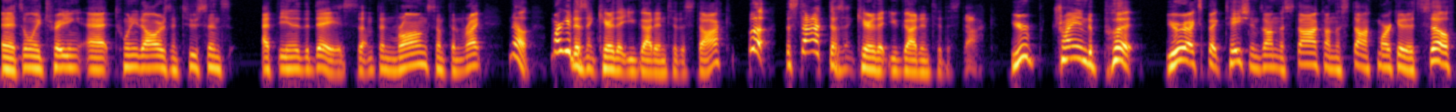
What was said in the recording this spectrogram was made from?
and it's only trading at $20.02 at the end of the day. Is something wrong? Something right? No, market doesn't care that you got into the stock. The stock doesn't care that you got into the stock. You're trying to put your expectations on the stock, on the stock market itself,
